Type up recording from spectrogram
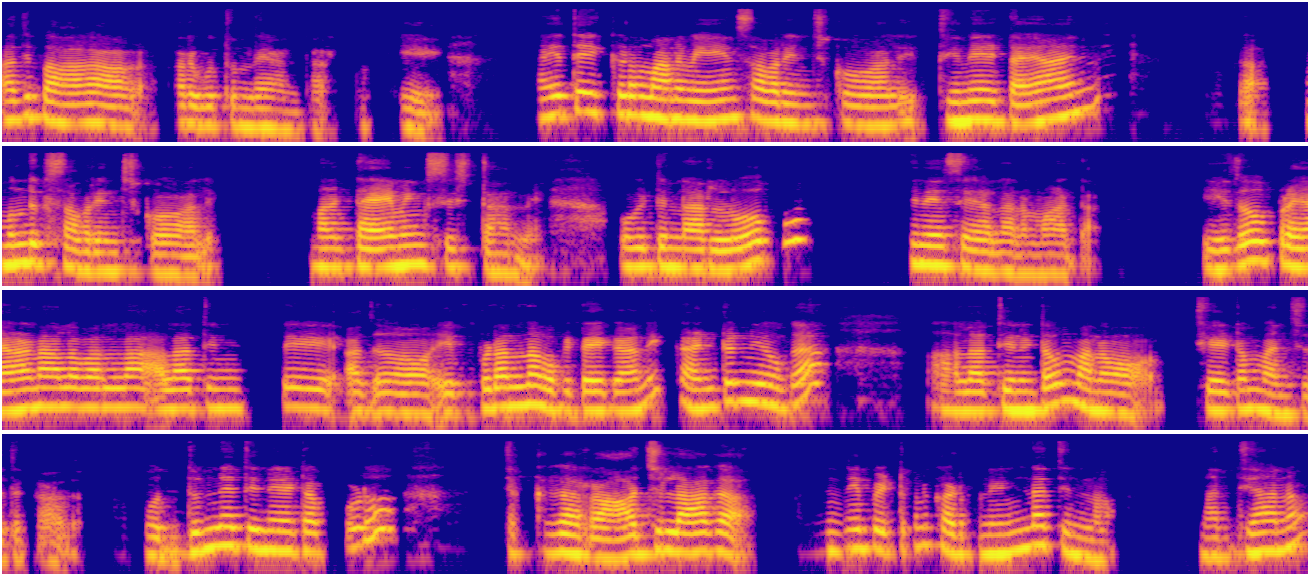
అది బాగా అరుగుతుంది అంటారు. ఓకే. అయితే ఇక్కడ మనం ఏం సవరించుకోవాలి? తినే టయాన్ని ఒక ముందుకు సవరించుకోవాలి. మన టైమింగ్ సిస్టాన్ని. ఒకటిన్నర లోపు తినేసేయాలన్నమాట. ఏదో ప్రయాణాల వల్ల అలా తింటే అది ఎప్పుడన్నా ఒకటే కానీ కంటిన్యూగా అలా తినటం మనం చేయటం మంచిది కాదు. పొద్దున్నే తినేటప్పుడు చక్కగా రాజులాగా అన్ని పెట్టుకుని కడుపు నిండా తిన్నాం. మధ్యాహ్నం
